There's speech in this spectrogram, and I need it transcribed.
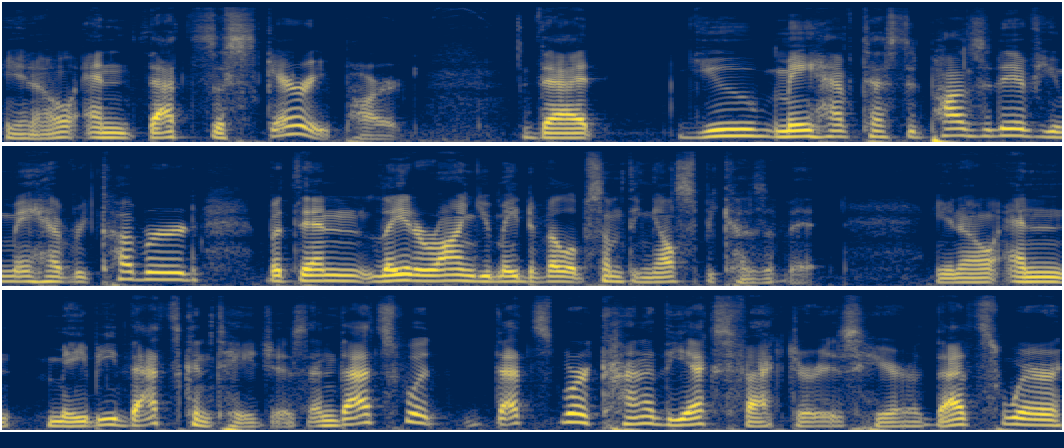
You know, and that's the scary part. That you may have tested positive, you may have recovered, but then later on you may develop something else because of it. You know, and maybe that's contagious. And that's what that's where kind of the X factor is here. That's where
